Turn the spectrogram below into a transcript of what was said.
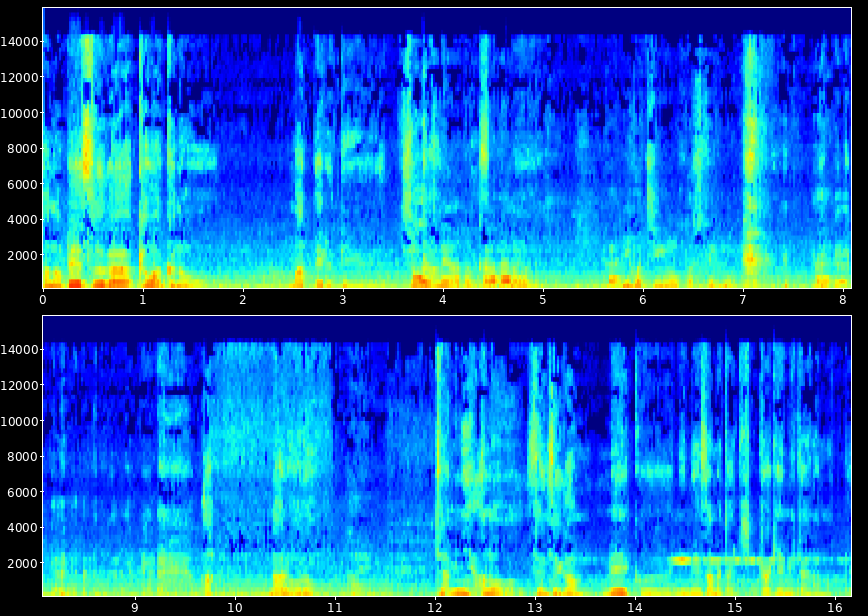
あのベースが乾くのを待ってるっていう。そうですね。あと体のねがニコチンを欲してるので、はい、なるほど。はい。ちなみにあの先生がメイクに目覚めたきっかけみたいなのって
